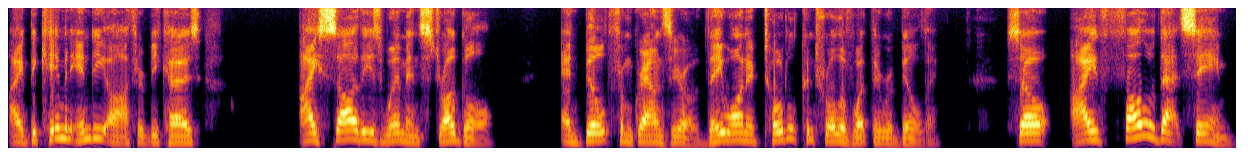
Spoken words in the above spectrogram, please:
I became an indie author because I saw these women struggle and built from ground zero. They wanted total control of what they were building. So I followed that same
